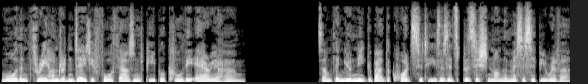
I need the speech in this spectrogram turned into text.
More than 384,000 people call the area home. Something unique about the Quad Cities is its position on the Mississippi River.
